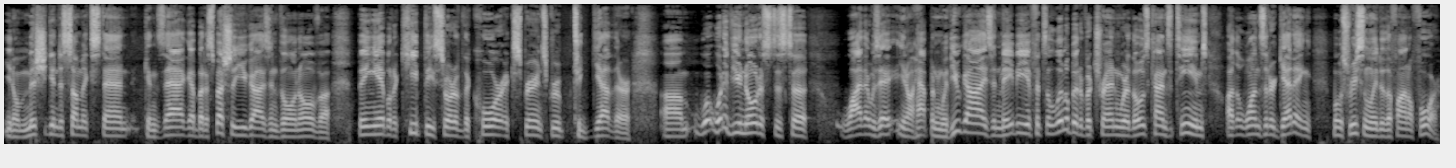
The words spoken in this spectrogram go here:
you know, Michigan to some extent, Gonzaga, but especially you guys in Villanova, being able to keep these sort of the core experience group together. Um, what, what have you noticed as to why that was eh, you know happened with you guys, and maybe if it's a little bit of a trend where those kinds of teams are the ones that are getting most recently to the Final Four.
